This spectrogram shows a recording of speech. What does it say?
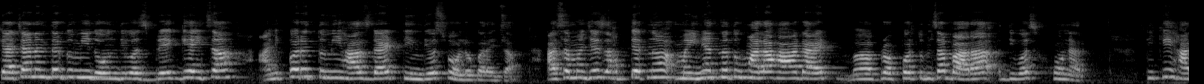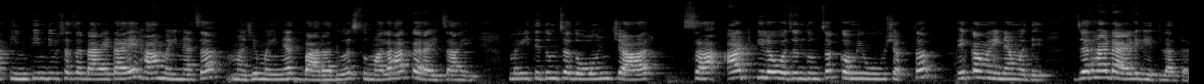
त्याच्यानंतर तुम्ही दोन दिवस ब्रेक घ्यायचा आणि परत तुम्ही हाच डाएट तीन दिवस फॉलो करायचा. असं म्हणजेच हप्त्यातनं महिन्यातनं तुम्हाला हा डाएट प्रॉपर तुमचा बारा दिवस होणार. ठीक आहे हा तीन तीन दिवसाचा डाएट आहे. हा महिन्याचा म्हणजे महिन्यात बारा दिवस तुम्हाला हा करायचा आहे. मग इथे तुमचं दोन चार सहा आठ किलो वजन तुमचं कमी होऊ शकतं एका महिन्यामध्ये. जर हा डाएट घेतला तर.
